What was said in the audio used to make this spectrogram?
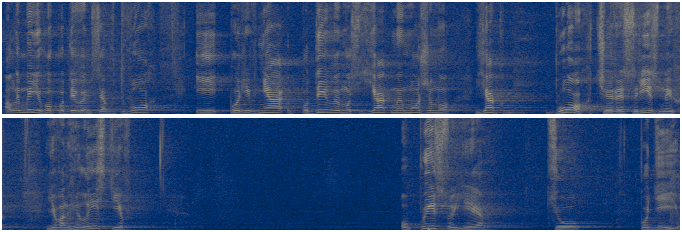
але ми його подивимося в двох і порівня... подивимось, як ми можемо, як Бог через різних євангелистів описує цю подію.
